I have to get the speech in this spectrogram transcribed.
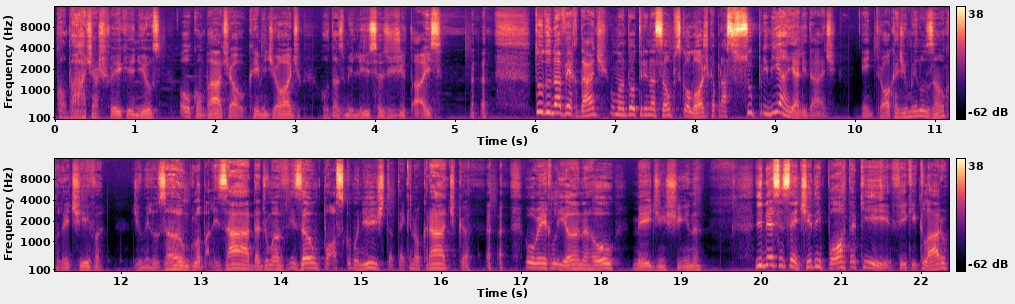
combate às fake news ou combate ao crime de ódio ou das milícias digitais. Tudo, na verdade, uma doutrinação psicológica para suprimir a realidade, em troca de uma ilusão coletiva de uma ilusão globalizada, de uma visão pós-comunista, tecnocrática, ou erliana, ou made in China. E nesse sentido, importa que fique claro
